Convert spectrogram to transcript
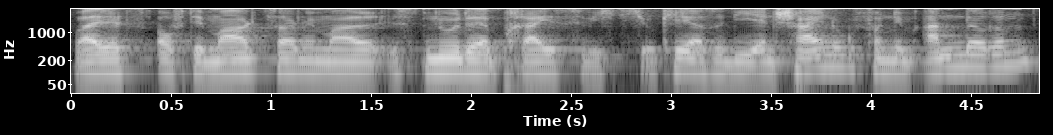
Weil jetzt auf dem Markt, sagen wir mal, ist nur der Preis wichtig. Okay, also die Entscheidung von dem anderen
